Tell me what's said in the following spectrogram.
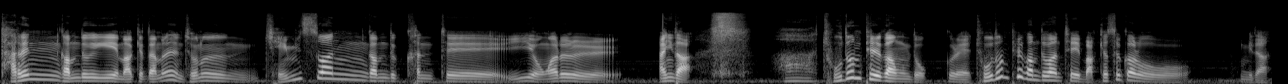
다른 감독에게 맡겼다면 저는 제임스 완 감독한테 이 영화를 아니다. 아 조던 필 감독 그래 조던 필 감독한테 맡겼을 거로 봅니다.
